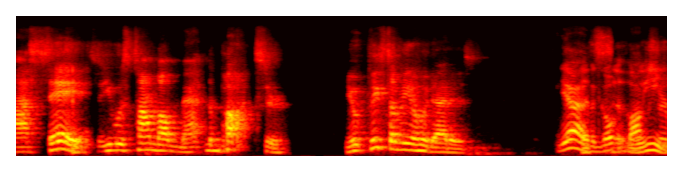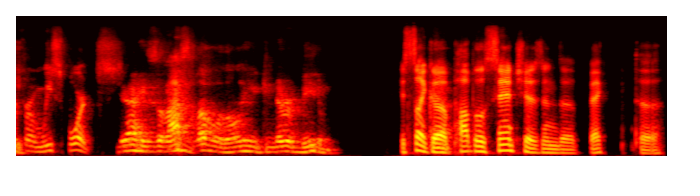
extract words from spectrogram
I said so you was talking about Matt the boxer. You please tell me you know who that is. yeah That's, the gold boxer Wii. from wii sports Yeah, he's the last level, the only you can never beat him. It's like uh Pablo Sanchez in the Beck. The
